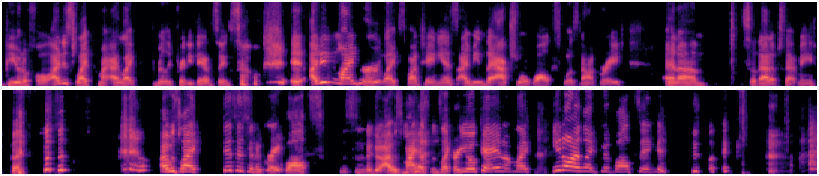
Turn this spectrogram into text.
beautiful. I just like my, I like really pretty dancing. So it, I didn't mind her like spontaneous. I mean, the actual waltz was not great, and um, so that upset me. But I was like, this isn't a great waltz. This isn't a good. I was. My husband's like, are you okay? And I'm like, you know, I like good waltzing. like, I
